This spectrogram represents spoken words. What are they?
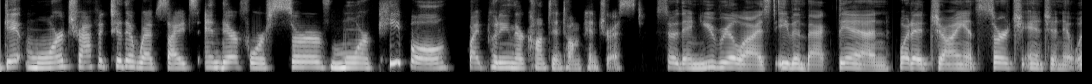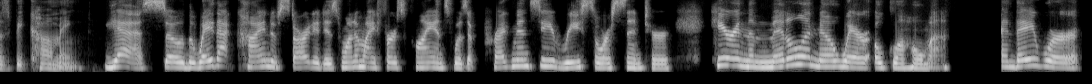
get more traffic to their websites and therefore serve more people by putting their content on Pinterest. So then you realized even back then what a giant search engine it was becoming. Yes. So the way that kind of started is one of my first clients was a pregnancy resource center here in the middle of nowhere, Oklahoma. And they were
